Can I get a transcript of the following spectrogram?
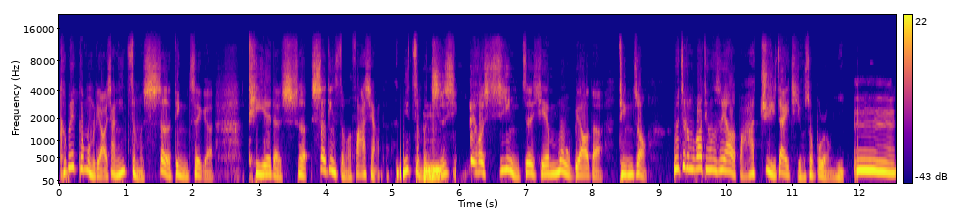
可不可以跟我们聊一下，你怎么设定这个 TA 的设设定是怎么发想的？你怎么执行？最后吸引这些目标的听众？因为这个目标听众是要把它聚集在一起，有时候不容易。嗯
